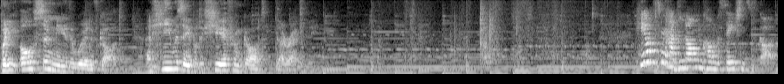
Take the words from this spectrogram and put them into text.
but he also knew the Word of God, and he was able to hear from God directly. He often had long conversations with God,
